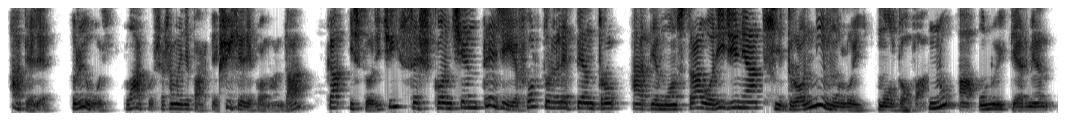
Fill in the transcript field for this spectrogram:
apele, râuri, lacuri și așa mai departe. Și se recomanda ca istoricii să-și concentreze eforturile pentru a demonstra originea hidronimului Moldova, nu a unui termen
